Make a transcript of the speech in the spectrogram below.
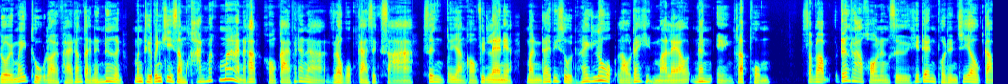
โดยไม่ถูกลอยแพตั้งแต่เนิ่นๆมันถือเป็นคีย์สำคัญมากๆนะครับของการพัฒนาระบบการศึกษา ซึ่งตัวอย่างของฟินแลนด์เนี่ยมันได้พิสูจน์ให้โลกเราได้เห็นมาแล้วนั่นเองครับผมสำหรับเรื่องราวของหนังสือ Hidden Potential กับ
